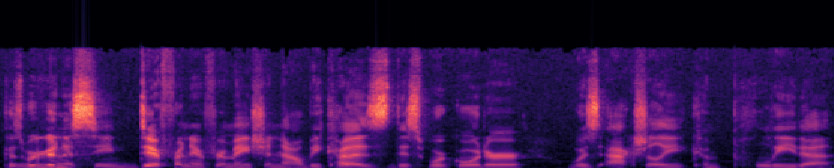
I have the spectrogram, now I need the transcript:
Because we're going to see different information now because this work order was actually completed.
